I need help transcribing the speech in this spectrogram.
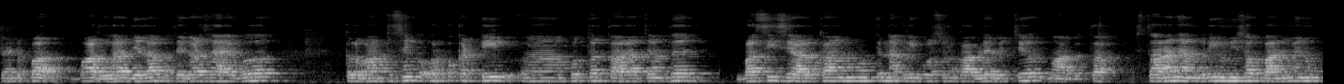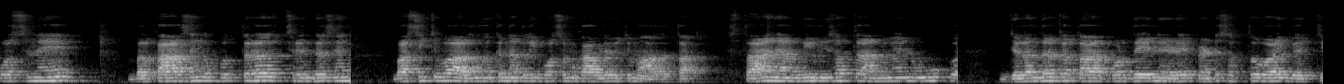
ਪਿੰਡ ਭਾਦਲਾ ਜ਼ਿਲ੍ਹਾ ਫਤਿਹਗੜ੍ਹ ਸਾਹਿਬ, ਕੁਲਵੰਤ ਸਿੰਘ ਉਰਫ ਕੱਟੀ ਪੁੱਤਰ ਤਾਰਾ ਚੰਦ ਵਾਸੀ ਸਿਆਲਕਾ ਨੂੰ ਇੱਕ ਨਕਲੀ ਪੁਲਿਸ ਮੁਕਾਬਲੇ ਵਿੱਚ ਮਾਰ ਦਿੱਤਾ। 17 ਜਨਵਰੀ 1992 ਨੂੰ ਪੁਲਿਸ ਨੇ ਬਲਕਾਰ ਸਿੰਘ, ਪੁੱਤਰ ਸੁਰਿੰਦਰ ਸਿੰਘ ਵਾਸੀ ਝਬਾਲ ਨੂੰ ਇੱਕ ਨਕਲੀ ਪੁਲਿਸ ਮੁਕਾਬਲੇ ਵਿੱਚ ਮਾਰ ਦਿੱਤਾ। 17 ਜਨਵਰੀ 1993 ਨੂੰ ਜਲੰਧਰ ਕਰਤਾਰਪੁਰ ਦੇ ਨੇੜੇ ਪਿੰਡ ਸੱਤੋਵਾਲੀ ਵਿੱਚ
